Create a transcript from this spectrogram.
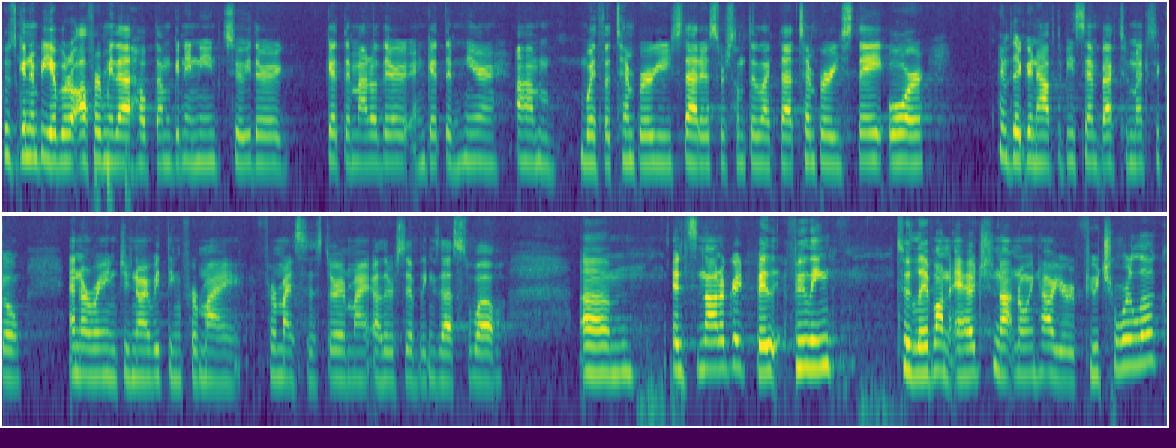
who's going to be able to offer me that help that I'm going to need to either get them out of there and get them here. With a temporary status or something like that, temporary stay, or if they're gonna have to be sent back to Mexico and arrange, you know, everything for my for my sister and my other siblings as well. Um, it's not a great feel- feeling to live on edge, not knowing how your future will look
